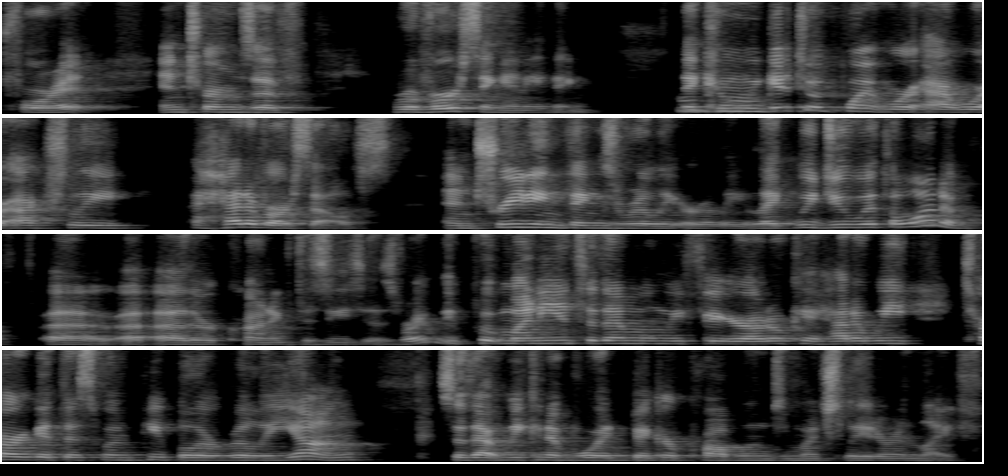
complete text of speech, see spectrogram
for it in terms of reversing anything like mm-hmm. can we mm-hmm. get to a point where we're actually ahead of ourselves and treating things really early like we do with a lot of uh, other chronic diseases right we put money into them when we figure out okay how do we target this when people are really young so that we can avoid bigger problems much later in life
